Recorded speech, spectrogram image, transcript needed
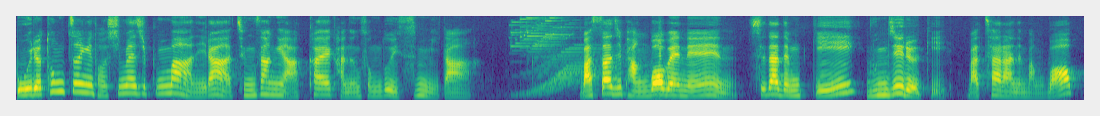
오히려 통증이 더 심해질 뿐만 아니라 증상이 악화할 가능성도 있습니다. 마사지 방법에는 쓰다듬기, 문지르기, 마찰하는 방법,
